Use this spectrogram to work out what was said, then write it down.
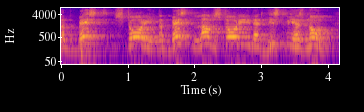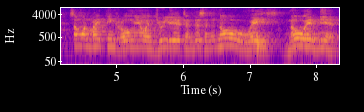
the best story, the best love story that history has known. Someone might think Romeo and Juliet and this and no ways, nowhere near.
